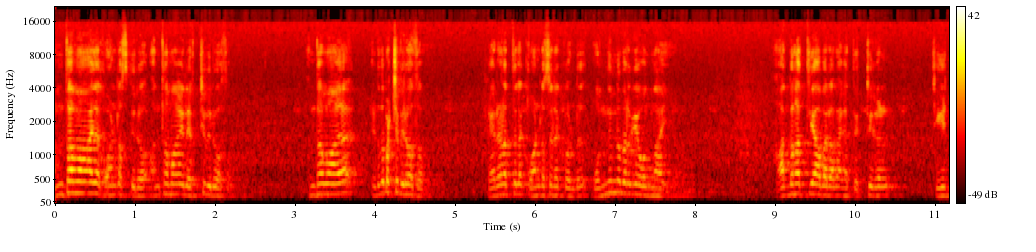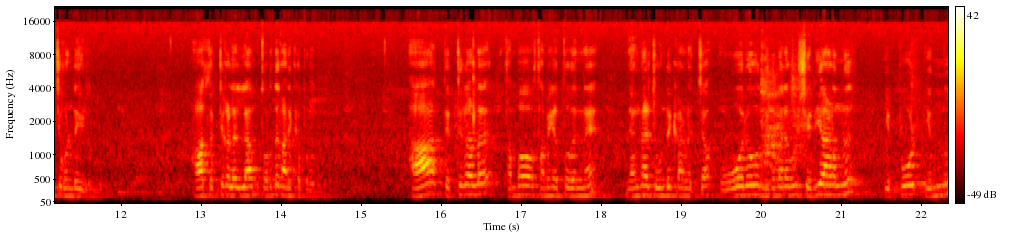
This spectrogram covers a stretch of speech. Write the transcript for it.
അന്ധമായ കോൺഗ്രസ് വിരോ അന്ധമായ ലെഫ്റ്റ് വിരോധം അന്ധമായ ഇടതുപക്ഷ വിരോധം കേരളത്തിലെ കോൺഗ്രസിനെ കൊണ്ട് ഒന്നിനു പിറകെ ഒന്നായി ആത്മഹത്യാപരമായ തെറ്റുകൾ ചെയ്യിച്ചുകൊണ്ടേയിരുന്നു. ആ തെറ്റുകളെല്ലാം തുറന്നു കാണിക്കപ്പെടുന്നു. ആ തെറ്റുകളുടെ സംഭവ സമയത്ത് തന്നെ ഞങ്ങൾ ചൂണ്ടിക്കാണിച്ച ഓരോ നിഗമനവും ശരിയാണെന്ന് ഇപ്പോൾ ഇന്ന്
